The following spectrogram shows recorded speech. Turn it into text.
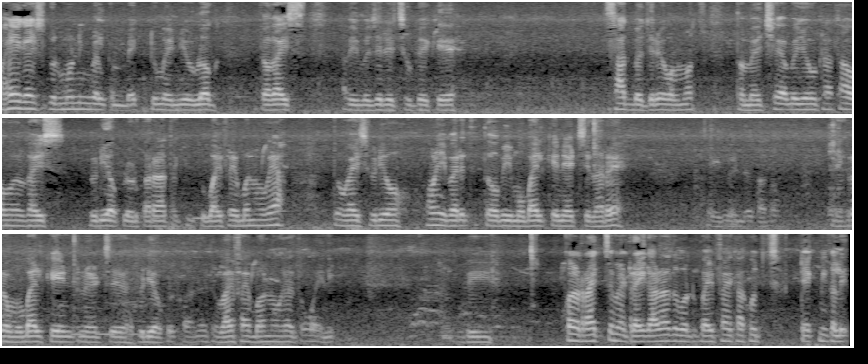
hi guys good morning welcome back to my new vlog तो गाइस अभी बज रहे सुबह के सात बज रहे ऑलमोस्ट तो मैं छः बजे उठा था और गाइस वीडियो अपलोड कर रहा था क्योंकि वाईफाई बंद हो गया। तो गाइस वीडियो हो नहीं पा रही थी तो अभी मोबाइल के नेट से घर है। एक मिनट देखा था। देख रहे हो मोबाइल के इंटरनेट से वीडियो अपलोड कर रहे थे। वाईफाई बंद हो गया तो वही नहीं। अभी कल रात से मैं ट्राई कर रहा था बट वाईफाई का कुछ टेक्निकल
